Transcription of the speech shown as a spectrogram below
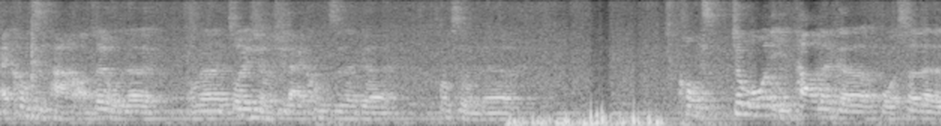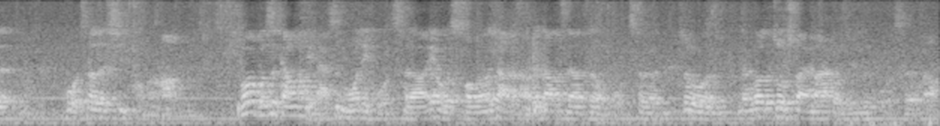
来控制它哈。所以我们的我们的作业系统去来控制那个控制我们的控制，就模拟一套那个火车的火车的系统啊。不过不是高铁啊，是模拟火车啊。因为我手头上找得到知道这种火车，所以我能够做出来 model 就是火车啊。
